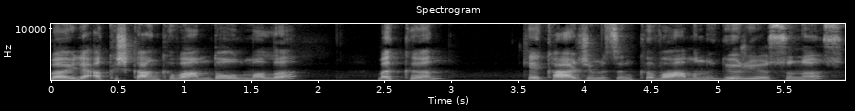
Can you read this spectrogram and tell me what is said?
Böyle akışkan kıvamda olmalı. Bakın kek harcımızın kıvamını görüyorsunuz.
